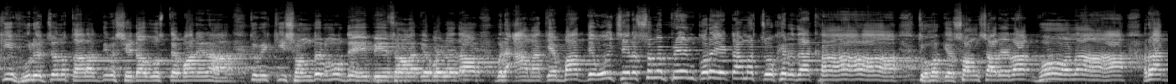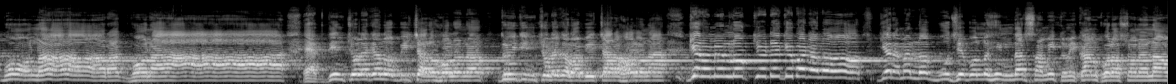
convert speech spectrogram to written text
কি ভুলের জন্য তালাক দিবে সেটাও বুঝতে পারে না। তুমি কি সন্দেহের মধ্যে পেয়েছ আমাকে বলে দাও। বলে, আমাকে বাদ দে, ওই ছেলের সঙ্গে প্রেম করে এটা আমার চোখের দেখা। তোমাকে সংসারে রাখব না রাখব না রাখব না। একদিন চলে গেল, বিচার হলো না। দুই দিন চলে গেল, বিচার হলো না। গ্রামের লোক লোককে ডেকে পাঠালো। গ্রামের লোক বুঝে বলল, হিন্দার স্বামী, তুমি কান খোলা শোনে নাও।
